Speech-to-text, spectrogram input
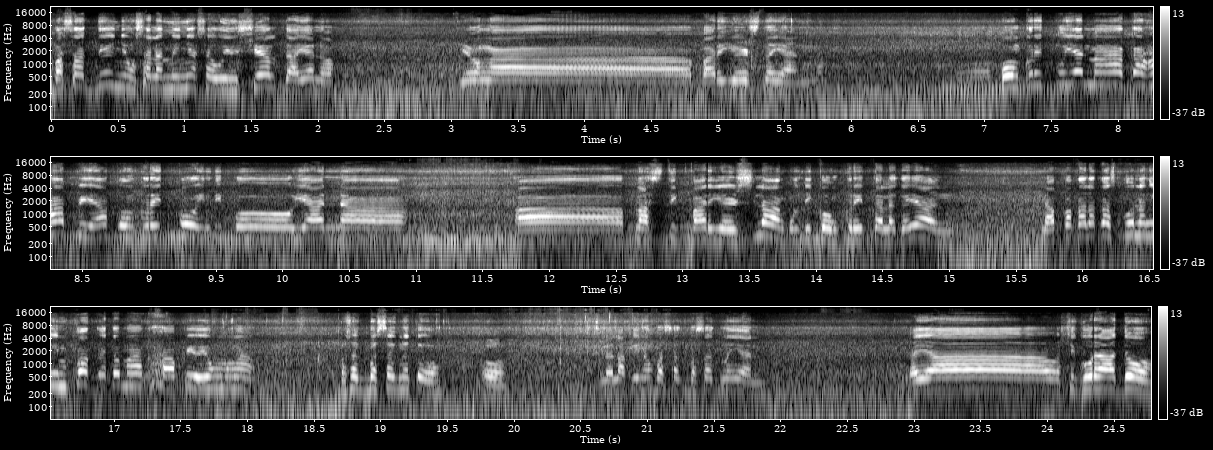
basag din yung salamin niya sa windshield. Ayan oh. Yung ah, barriers na yan. Concrete po yan mga kahapi. Ah. Concrete po. Hindi po yan na ah, plastic barriers lang. Kundi concrete talaga yan. Napakalakas po ng impact. Ito mga kahapi. oh, Yung mga basag-basag na to. Oh. oh. Lalaki ng basag-basag na yan. Kaya sigurado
